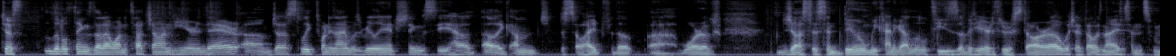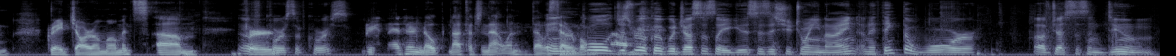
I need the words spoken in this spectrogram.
just little things that I want to touch on here and there. Um, Justice League 29 was really interesting to see how, uh, like, I'm just so hyped for the uh, War of Justice and Doom. We kind of got little teases of it here through Starro, which I thought was nice, and some great Jarro moments. Um, for Of course, of course. Green Lantern, nope, not touching that one. That was And, terrible. Well, just Um, real quick with Justice League, this is issue 29, and I think the War of Justice and Doom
